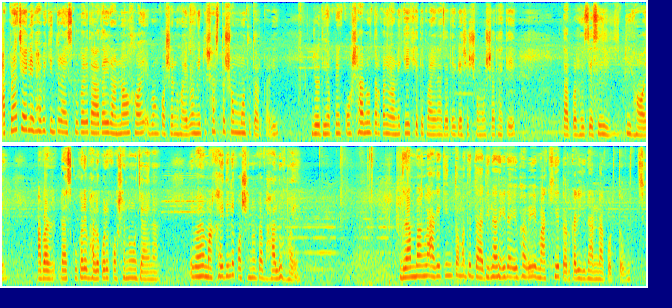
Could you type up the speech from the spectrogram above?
আপনারা চাইলে এভাবে কিন্তু রাইস কুকারে তাড়াতাড়ি রান্নাও হয় এবং কষানো হয় এবং এটা স্বাস্থ্যসম্মত তরকারি। যদি আপনি কষানো তরকারি অনেকেই খেতে পারে না, যাদের গ্যাসের সমস্যা থাকে, তারপর হয়েছে অ্যাসিডিটি হয়। আবার রাইস কুকারে ভালো করে কষানোও যায় না। এভাবে মাখাই দিলে কষানোটা ভালো হয়। গ্রাম বাংলা আগে কিন্তু আমাদের দাদি নানিরা এভাবে মাখিয়ে তরকারি রান্না করতো, বুঝছে?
